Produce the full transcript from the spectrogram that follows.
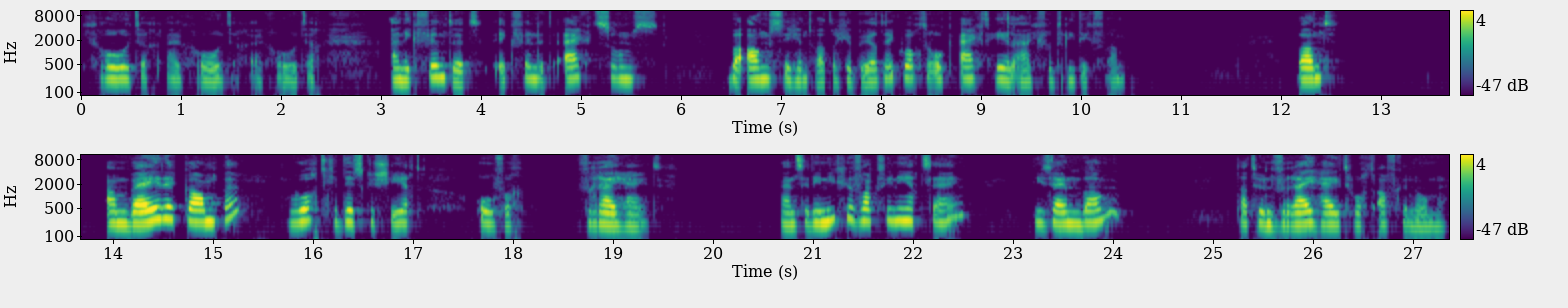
groter en groter en groter. En ik vind het, ik vind het echt soms beangstigend wat er gebeurt. Ik word er ook echt heel erg verdrietig van. Want aan beide kampen wordt gediscussieerd over vrijheid. Mensen die niet gevaccineerd zijn, die zijn bang dat hun vrijheid wordt afgenomen.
